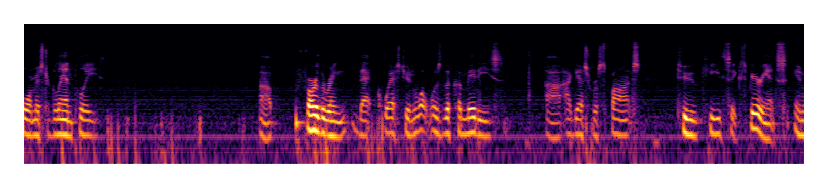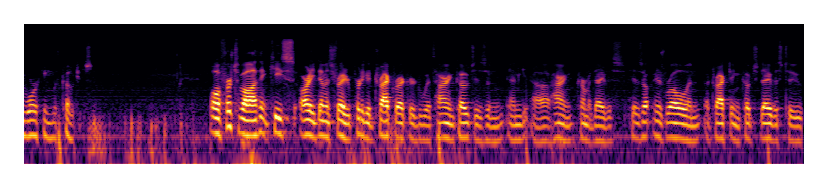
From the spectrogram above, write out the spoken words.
For Mr. Glenn, please. Uh, Furthering that question, what was the committee's, uh, I guess, response to Keith's experience in working with coaches? Well, first of all, I think Keith's already demonstrated a pretty good track record with hiring coaches and, and uh, hiring Kermit Davis. His, his role in attracting Coach Davis to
